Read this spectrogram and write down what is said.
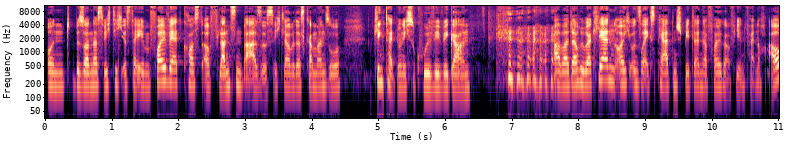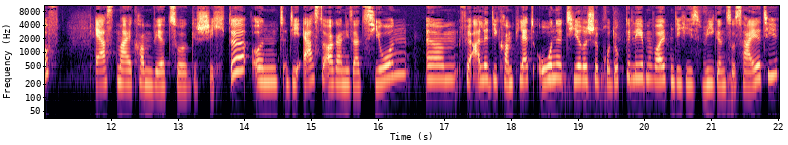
und besonders wichtig ist da eben Vollwertkost auf Pflanzenbasis. Ich glaube, das kann man so, klingt halt nur nicht so cool wie vegan. Aber darüber klären euch unsere Experten später in der Folge auf jeden Fall noch auf. Erstmal kommen wir zur Geschichte und die erste Organisation ähm, für alle, die komplett ohne tierische Produkte leben wollten. Die hieß Vegan Society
